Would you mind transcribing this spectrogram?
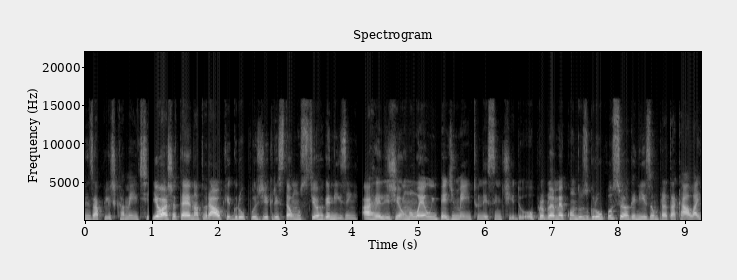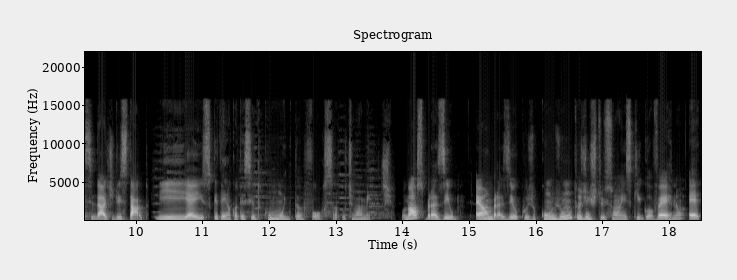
organizar politicamente, e eu acho até natural que grupos de cristãos se organizem. A religião não é um impedimento nesse sentido. O problema é quando os grupos se organizam para atacar a laicidade do Estado. E é isso que tem acontecido com muita força ultimamente. O nosso Brasil é um Brasil cujo conjunto de instituições que governam é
